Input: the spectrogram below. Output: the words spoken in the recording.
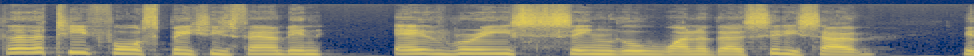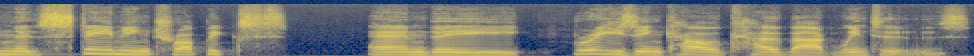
34 species found in every single one of those cities. So in the steaming tropics and the freezing cold Hobart winters,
